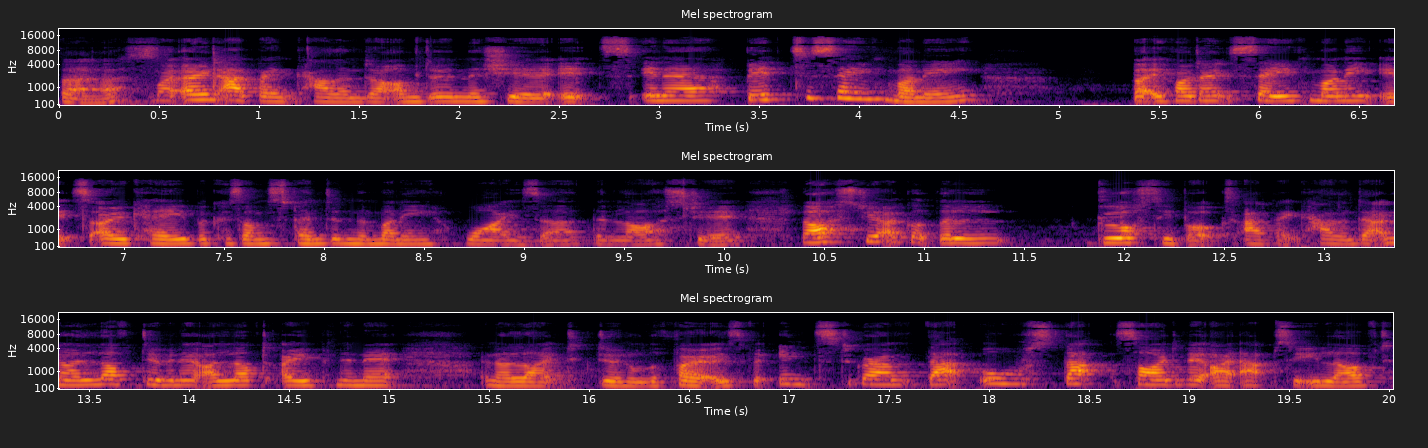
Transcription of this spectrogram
first. My own advent calendar I'm doing this year. It's in a bid to save money. But if I don't save money, it's okay because I'm spending the money wiser than last year. Last year I got the Glossybox advent calendar and I loved doing it. I loved opening it and I liked doing all the photos for Instagram. That all that side of it I absolutely loved.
